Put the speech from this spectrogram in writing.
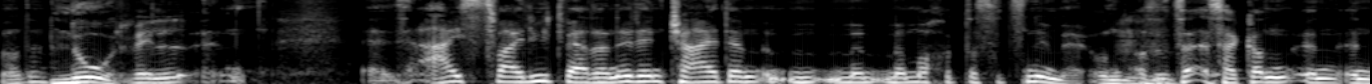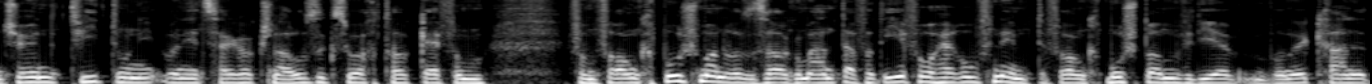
oder? Nur. Weil äh, eins, zwei Leute werden nicht entscheiden, m- wir machen das jetzt nicht mehr. Und, also, es, hat gerade einen, einen schönen Tweet, den ich, den ich jetzt gerade schnell rausgesucht habe, vom, vom Frank Buschmann, der das Argument auch von dir vorher aufnimmt. Der Frank Buschmann, für die, die nicht kennen,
